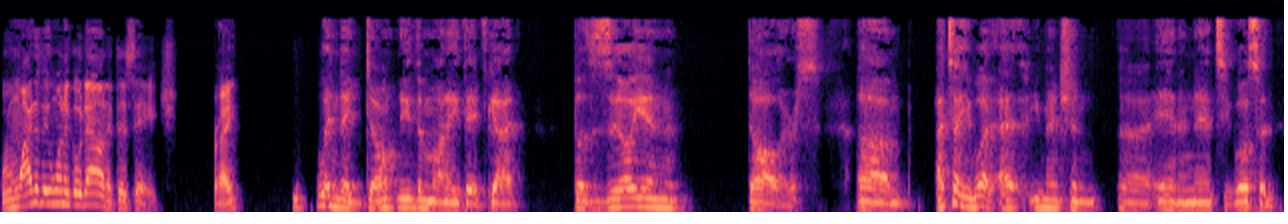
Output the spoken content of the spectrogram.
Well, why do they want to go down at this age, right? When they don't need the money, they've got bazillion dollars. Um, I tell you what, uh, you mentioned uh, Ann and Nancy Wilson.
